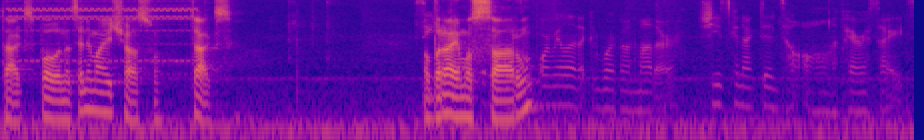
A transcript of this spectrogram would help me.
Так, споле, на це немає часу. Так. Обираємо Сару. She's connected to all the parasites.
